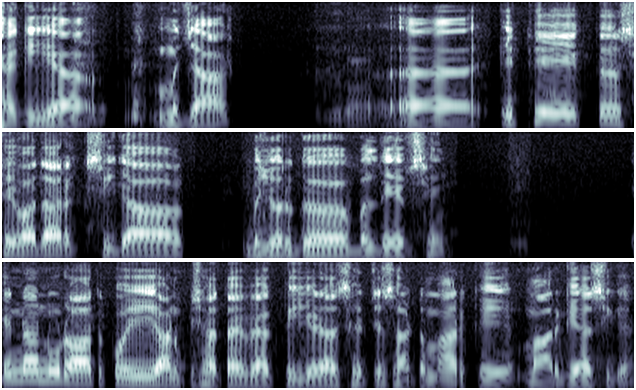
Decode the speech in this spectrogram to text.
ਹੈਗੀ ਆ ਮਜ਼ਾਰ। ਅ, ਇੱਥੇ ਇੱਕ ਸੇਵਾਦਾਰ ਸੀਗਾ ਬਜ਼ੁਰਗ ਬਲਦੇਵ ਸਿੰਘ। ਇਹਨਾਂ ਨੂੰ ਰਾਤ ਕੋਈ ਅਣਪਛਾਤਾ ਵਿਅਕਤੀ ਜਿਹੜਾ ਸਿਰ 'ਚ ਸੱਟ ਮਾਰ ਕੇ ਮਾਰ ਗਿਆ ਸੀਗਾ।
